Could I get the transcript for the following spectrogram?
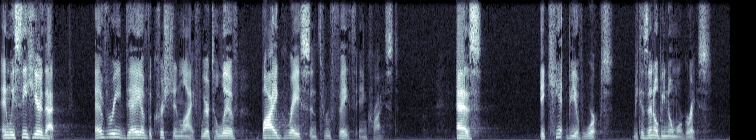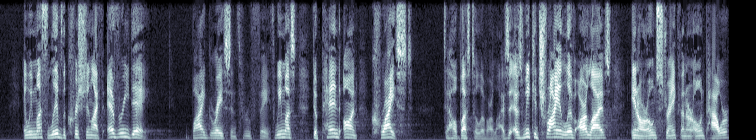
And we see here that every day of the Christian life, we are to live by grace and through faith in Christ. As it can't be of works, because then it'll be no more grace. And we must live the Christian life every day by grace and through faith. We must depend on Christ to help us to live our lives. As we could try and live our lives in our own strength and our own power,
